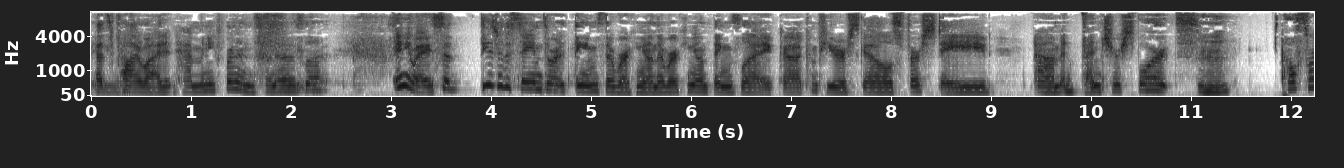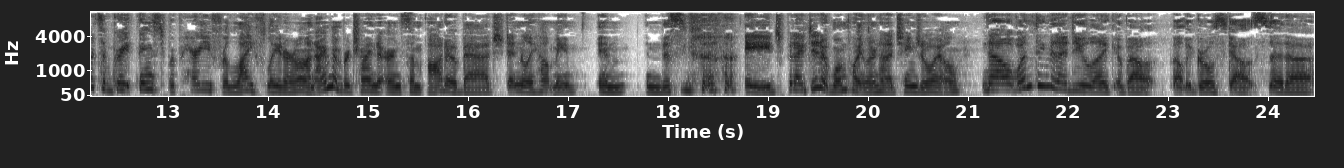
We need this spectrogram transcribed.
That's probably why I didn't have many friends when I was little. Anyway, so these are the same sort of themes they're working on. They're working on things like uh, computer skills, first aid, um, adventure sports. All sorts of great things to prepare you for life later on. I remember trying to earn some auto badge. Didn't really help me in in this age, but I did at one point learn how to change oil. Now, one thing that I do like about, about the Girl Scouts that, uh,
